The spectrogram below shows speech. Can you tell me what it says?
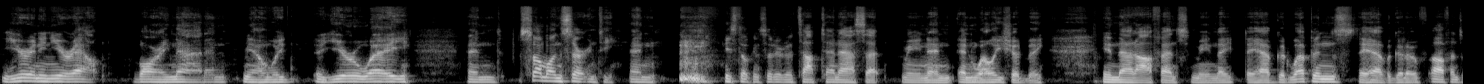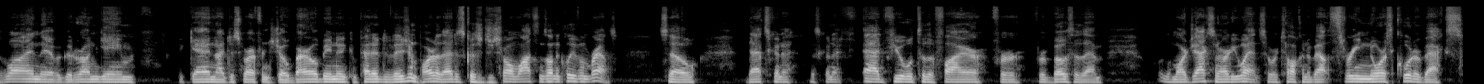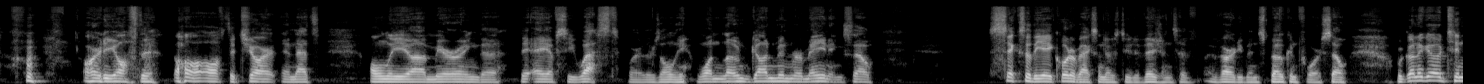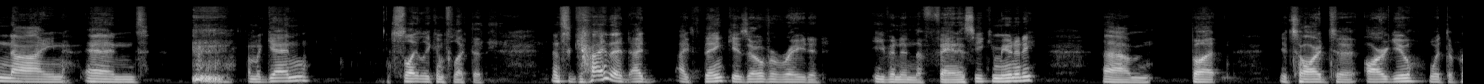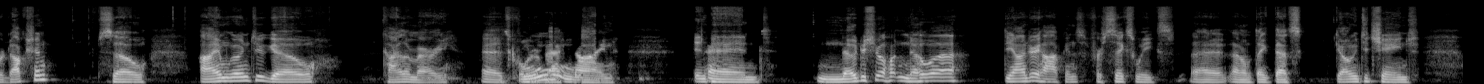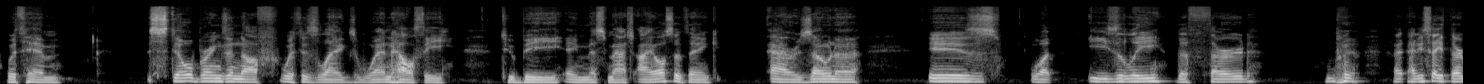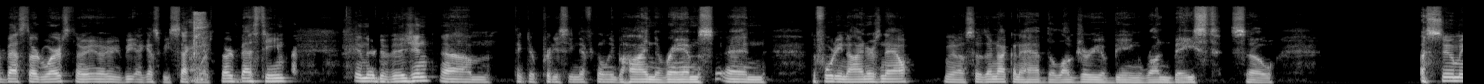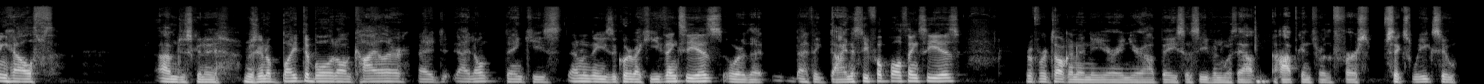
year in and year out, barring that. And you know, we a year away and some uncertainty, and he's still considered a top 10 asset. I mean, and, and well, he should be in that offense. I mean, they, they have good weapons. They have a good offensive line. They have a good run game. Again, I just referenced Joe Burrow being in a competitive division. Part of that is because Deshaun Watson's on the Cleveland Browns. So that's gonna that's gonna add fuel to the fire for for both of them. Lamar Jackson already went, so we're talking about three North quarterbacks already off the off the chart, and that's only uh, mirroring the the AFC West, where there's only one lone gunman remaining. So six of the eight quarterbacks in those two divisions have, have already been spoken for. So we're going to go to nine, and I'm again slightly conflicted. It's a guy that I I think is overrated, even in the fantasy community. Um, but it's hard to argue with the production. So I'm going to go Kyler Murray as quarterback Ooh. nine, and no Deshaun, no uh, DeAndre Hopkins for six weeks. Uh, I don't think that's going to change with him. Still brings enough with his legs when healthy to be a mismatch. I also think Arizona is what easily the third how do you say third best, third worst? I, guess be second worst, third best team in their division. Um, I think they're pretty significantly behind the Rams and the 49ers now. You know, so they're not going to have the luxury of being run based. So, assuming health, I'm just gonna I'm just gonna bite the bullet on Kyler. I, I don't think he's I don't think he's the quarterback he thinks he is, or that I think dynasty football thinks he is. But if we're talking on a year in year out basis, even without Hopkins for the first six weeks, who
